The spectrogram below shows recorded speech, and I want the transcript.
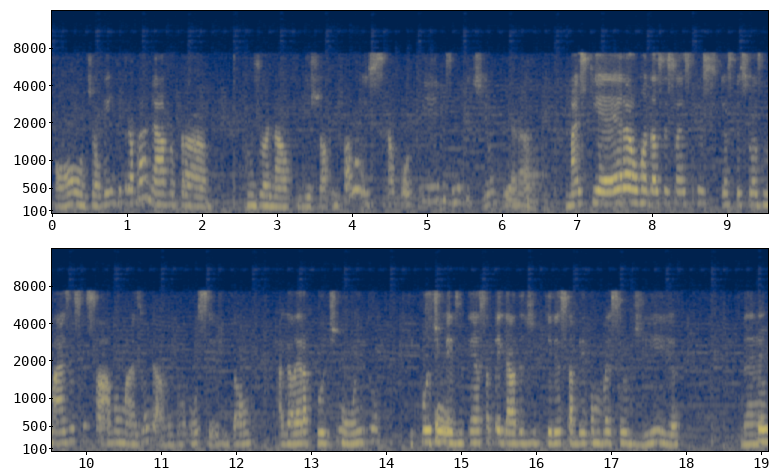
fonte, alguém que trabalhava para um jornal que deixou, e falou isso, escapou que eles repetiam que era, mas que era uma das sessões que, que as pessoas mais acessavam, mais olhavam. Então, ou seja, então a galera curte muito e curte Sim. mesmo, tem essa pegada de querer saber como vai ser o dia, né? Uhum.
